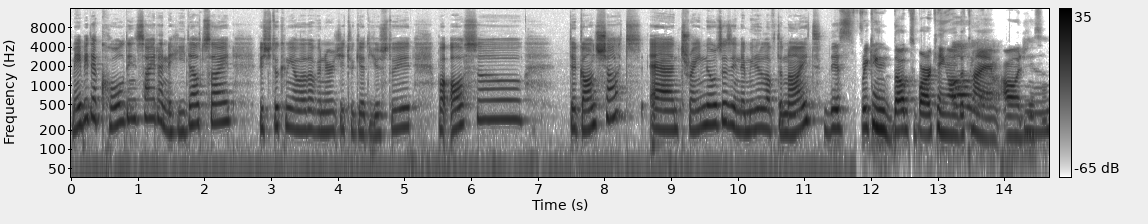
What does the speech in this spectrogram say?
Maybe the cold inside and the heat outside, which took me a lot of energy to get used to it, but also the gunshots and train noses in the middle of the night. These freaking dogs barking all the Oh, time. yeah. Oh, jeez. yeah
